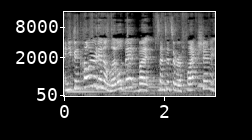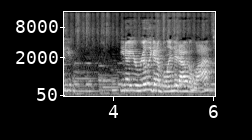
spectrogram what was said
And you can color it in a little bit, but since it's a reflection, you, you know, you're really gonna blend it out a lot.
